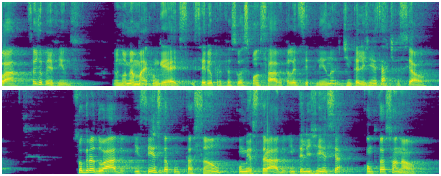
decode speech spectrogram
Olá, sejam bem-vindos. Meu nome é Maicon Guedes e serei o professor responsável pela disciplina de Inteligência Artificial. Sou graduado em Ciência da Computação com mestrado em Inteligência Computacional.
